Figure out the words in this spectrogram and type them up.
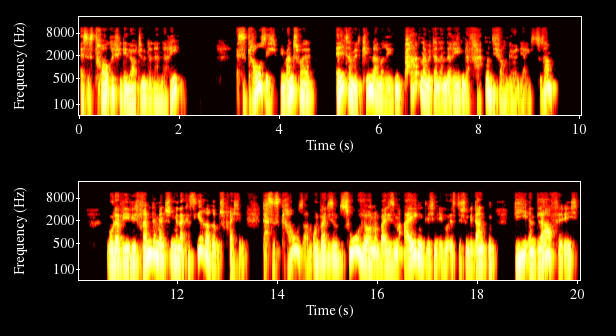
es ist traurig, wie die Leute miteinander reden. Es ist grausig, wie manchmal Eltern mit Kindern reden, Partner miteinander reden. Da fragt man sich, warum gehören die eigentlich zusammen? Oder wie, wie fremde Menschen mit einer Kassiererin sprechen. Das ist grausam. Und bei diesem Zuhören und bei diesem eigentlichen egoistischen Gedanken, die entlarve ich,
